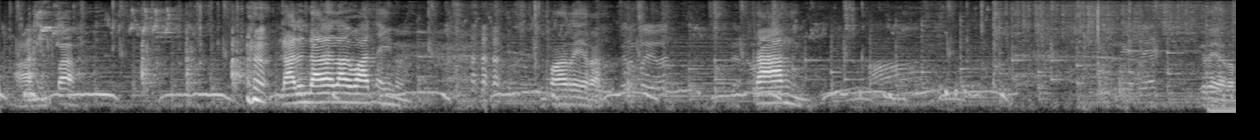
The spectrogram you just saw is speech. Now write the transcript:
Anin pa. Lalong lalalawan ay nun. Yung Parera. Ano ba yun? Sang. Guerrero.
